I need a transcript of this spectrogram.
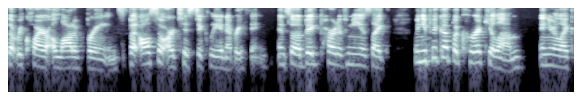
that require a lot of brains, but also artistically and everything. And so a big part of me is like when you pick up a curriculum and you're like,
